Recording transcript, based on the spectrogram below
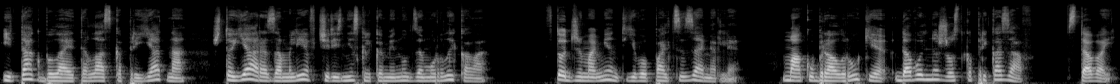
И так была эта ласка приятна, что я, разомлев, через несколько минут замурлыкала. В тот же момент его пальцы замерли. Мак убрал руки, довольно жестко приказав «Вставай».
